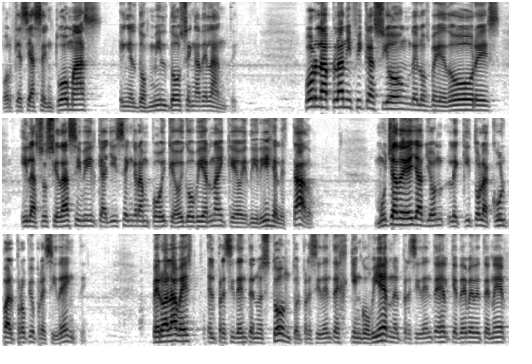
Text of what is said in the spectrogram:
porque se acentuó más en el 2012 en adelante, por la planificación de los veedores y la sociedad civil que allí se engrampó y que hoy gobierna y que hoy dirige el Estado. Muchas de ellas yo le quito la culpa al propio presidente, pero a la vez el presidente no es tonto, el presidente es quien gobierna, el presidente es el que debe de tener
